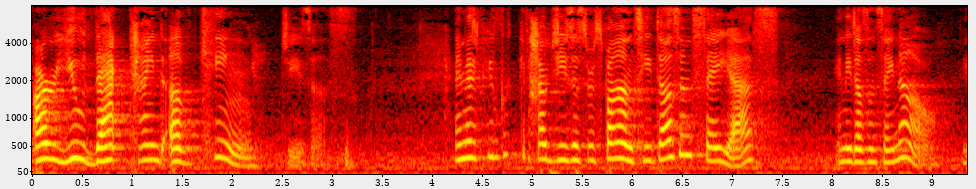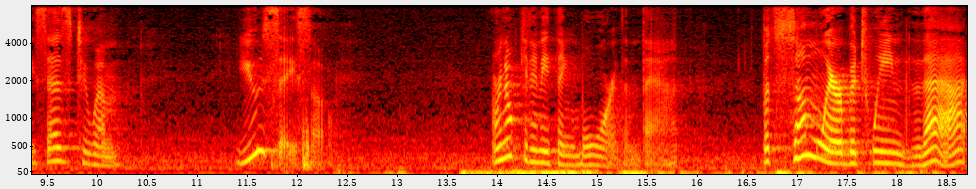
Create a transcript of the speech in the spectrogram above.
Are you that kind of king, Jesus? And if you look at how Jesus responds, he doesn't say yes and he doesn't say no. He says to him, You say so. We don't get anything more than that. But somewhere between that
